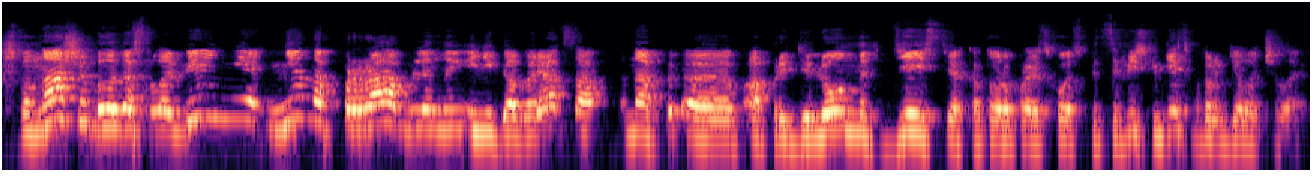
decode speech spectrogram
что наши благословения не направлены и не говорятся на э, определенных действиях, которые происходят, специфических действиях, которые делает человек.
